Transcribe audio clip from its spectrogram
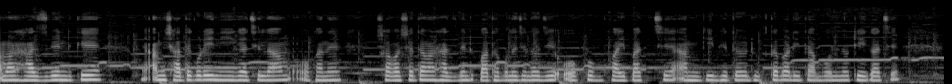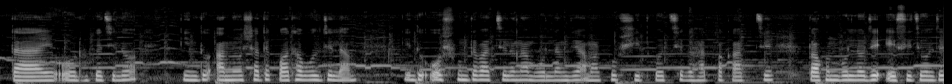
আমার হাজব্যান্ডকে আমি সাথে করেই নিয়ে গেছিলাম। ওখানে সবার সাথে আমার হাজব্যান্ড কথা বলেছিল যে, ও খুব ভয় পাচ্ছে, আমি কি ভেতরে ঢুকতে পারি? তা বলল, ঠিক আছে। তাই ও ঢুকেছিল। কিন্তু আমি ওর সাথে কথা বলছিলাম। কিন্তু ও শুনতে পাচ্ছিল না। বললাম যে, আমার খুব শীত করছে, গা হাত পা কাঁপছে। তখন বলল যে, এসি চলছে,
